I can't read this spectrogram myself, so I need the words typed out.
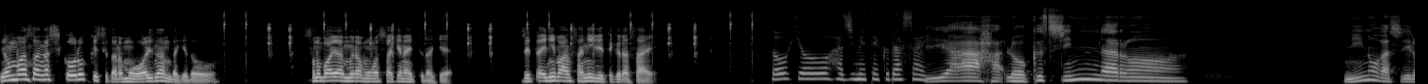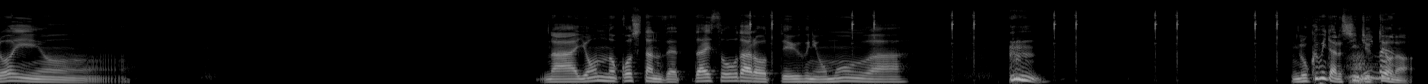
4番さんが思考ロックしてたらもう終わりなんだけど、その場合は村申し訳ないってだけ。絶対2番さんに入れてください。投票を始めてください。いやー、は6死んだろ。2のが白いよ。なあ、4残したの絶対そうだろうっていうふうに思うわ。6みたいなシーンって言ったよな。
